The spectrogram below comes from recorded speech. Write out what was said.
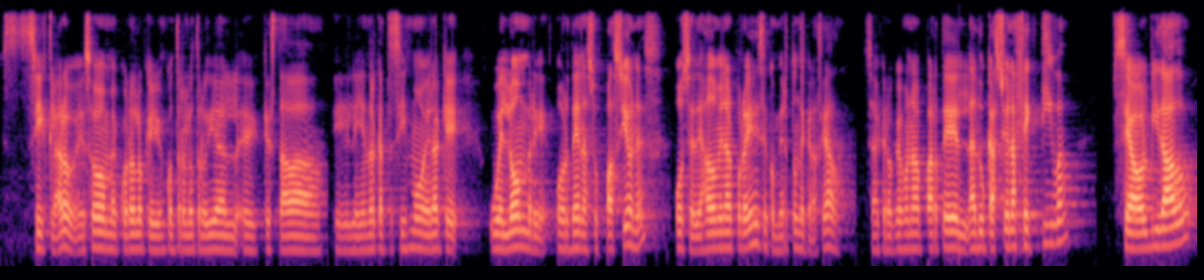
Sí, claro, eso me acuerdo lo que yo encontré el otro día eh, que estaba eh, leyendo el catecismo, era que o el hombre ordena sus pasiones o se deja dominar por ellas y se convierte en desgraciado. O sea, creo que es una parte, la educación afectiva se ha olvidado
